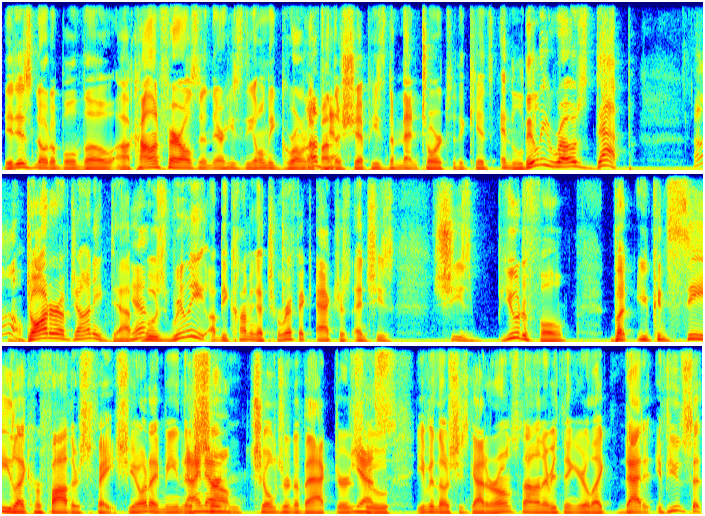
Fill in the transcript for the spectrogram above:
It is notable though. Uh, Colin Farrell's in there. He's the only grown up Love on him. the ship. He's the mentor to the kids. And Lily Rose Depp, Oh. daughter of Johnny Depp, Yeah. who's really uh, becoming a terrific actress, and she's she's beautiful. But you can see like her father's face. You know what I mean? There's I know. certain children of actors Yes. who, even though she's got her own style and everything, you're like that. If you said,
